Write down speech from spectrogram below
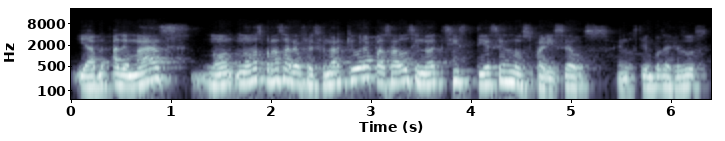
Y además, no, no, nos ponemos a reflexionar qué hubiera pasado si no existiesen los fariseos en los tiempos de Jesús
